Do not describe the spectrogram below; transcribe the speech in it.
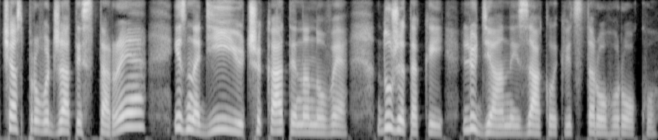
Час проводжати старе і з надією чекати на нове. Дуже такий людяний заклик від старого року.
